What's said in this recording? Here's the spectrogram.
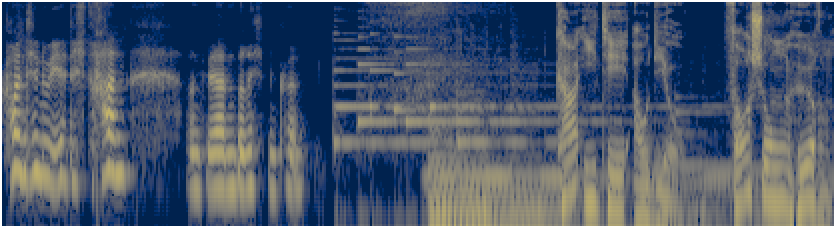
kontinuierlich dran und werden berichten können. KIT Audio. Forschung hören.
